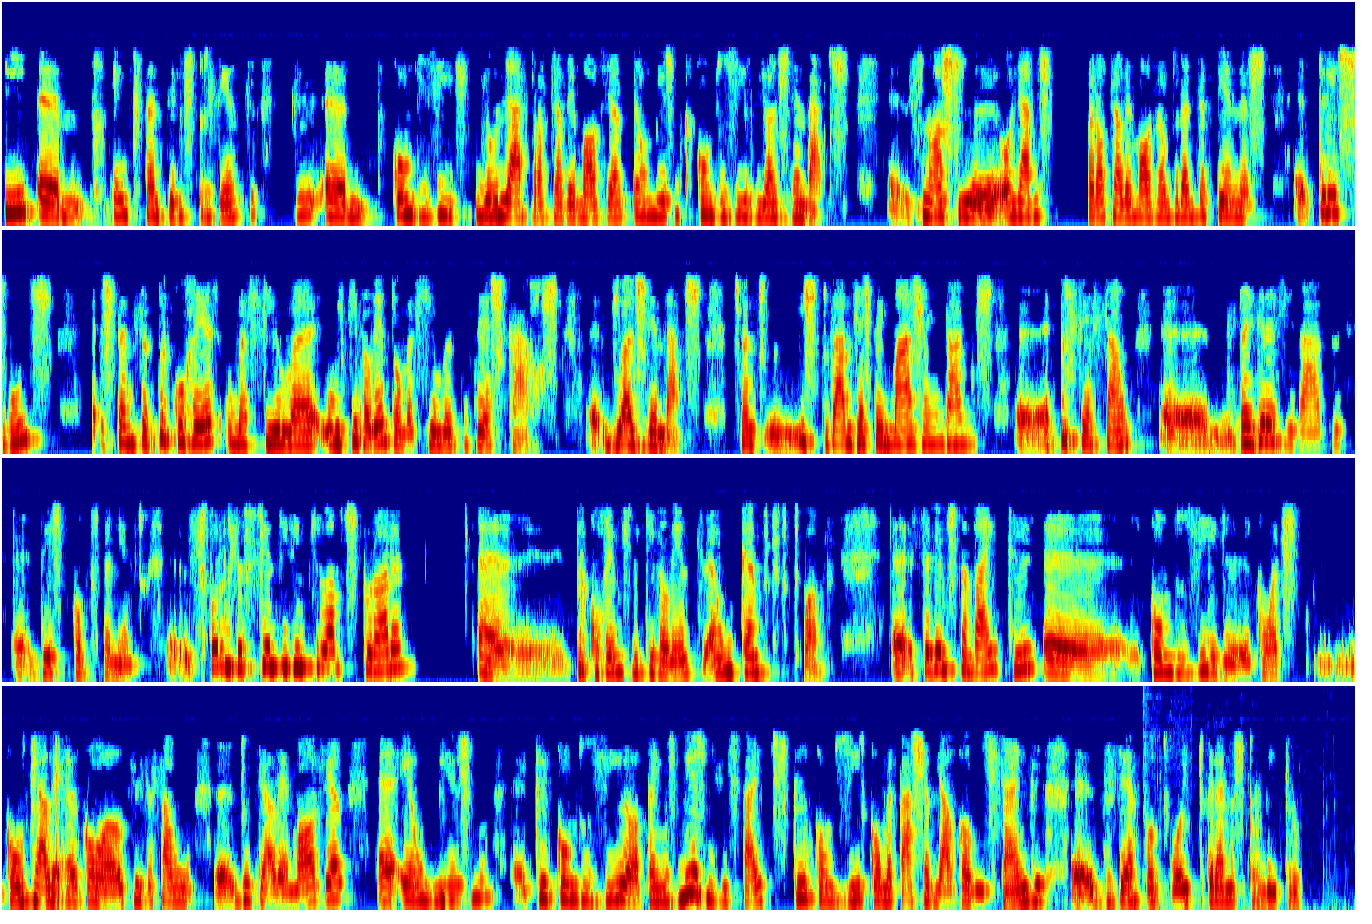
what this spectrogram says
e um, é importante termos presente que um, conduzir e olhar para o telemóvel é o mesmo que conduzir de olhos vendados. Uh, se nós uh, olharmos para o telemóvel durante apenas 3 segundos, estamos a percorrer uma fila, o equivalente a uma fila de 10 carros eh, de olhos vendados. Portanto, isto dá-nos esta imagem, dá-nos uh, a percepção uh, da gravidade uh, deste comportamento. se formos a 120 km por hora, percorremos o equivalente a um campo de futebol. sabemos também que conduzir com a com, tele, com a utilização uh, do telemóvel uh, é o mesmo eh, que conduzir, ou tem os mesmos efeitos que conduzir com uma taxa de álcool no sangue de 0,8 gramas por litro.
